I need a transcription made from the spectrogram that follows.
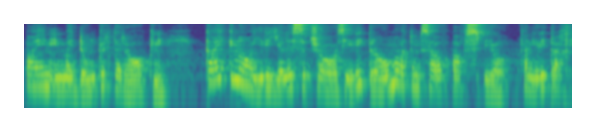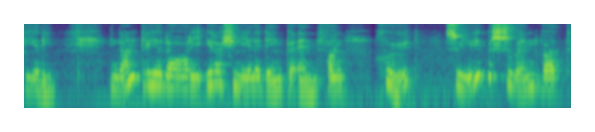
pyn en my donkerte raak nie. Kyk na hierdie hele situasie, hierdie drama wat homself afspeel van hierdie tragedie. En dan tree daar die irrasionele denke in van goed, so hierdie persoon wat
